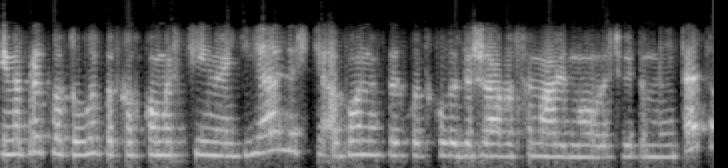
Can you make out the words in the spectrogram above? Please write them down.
і, наприклад, у випадках комерційної діяльності, або, наприклад, коли держава сама відмовилась від імунітету,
